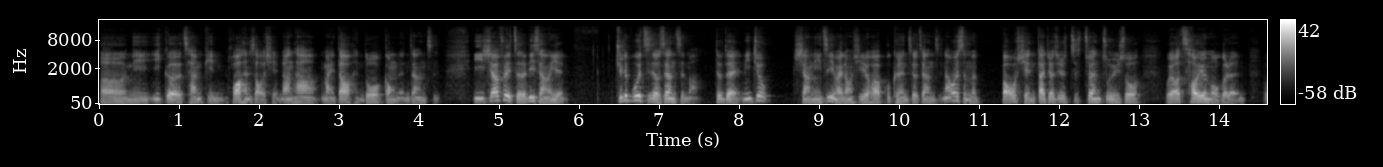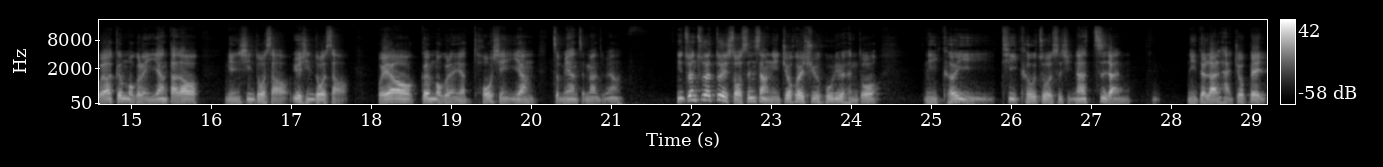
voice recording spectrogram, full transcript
呃，你一个产品花很少钱让他买到很多功能，这样子，以消费者的立场而言，绝对不会只有这样子嘛，对不对？你就想你自己买东西的话，不可能只有这样子。那为什么保险大家就只专注于说我要超越某个人，我要跟某个人一样达到年薪多少、月薪多少，我要跟某个人一样头衔一样怎么样怎么样怎么样？你专注在对手身上，你就会去忽略很多你可以替客户做的事情，那自然你的蓝海就被。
